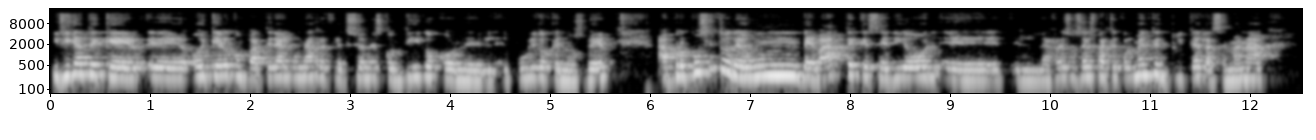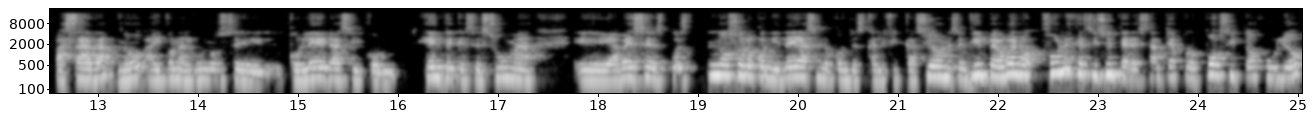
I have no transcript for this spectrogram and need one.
Y fíjate que eh, hoy quiero compartir algunas reflexiones contigo, con el, público que nos ve, a propósito de un debate que se dio eh, en las redes sociales, particularmente en Twitter la semana pasada, ¿no? Ahí con algunos eh, colegas y con gente que se suma eh, a veces, pues no solo con ideas, sino con descalificaciones, en fin, pero bueno, fue un ejercicio interesante a propósito, Julio,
